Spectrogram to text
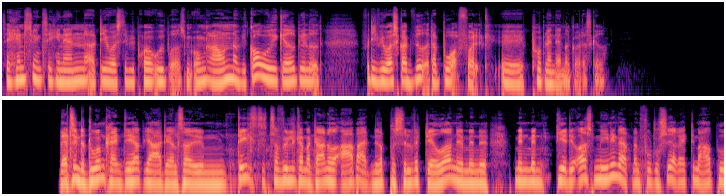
tage hensyn til hinanden, og det er jo også det, vi prøver at udbrede som unge ravne, når vi går ud i gadebilledet. Fordi vi jo også godt ved, at der bor folk øh, på blandt andet godt og skade. Hvad tænker du omkring det her, Bjarke? Altså, øhm, dels selvfølgelig kan man gøre noget arbejde netop på selve gaderne, men, øh, men, men giver det også mening, at man fokuserer rigtig meget på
